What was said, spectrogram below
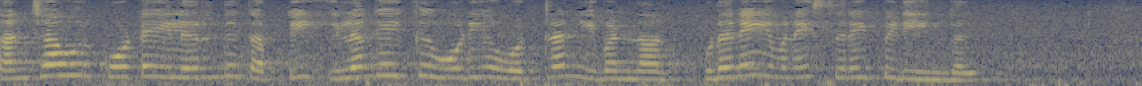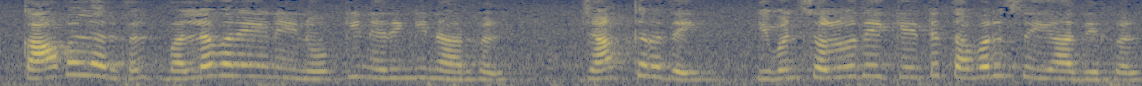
தஞ்சாவூர் கோட்டையிலிருந்து தப்பி இலங்கைக்கு ஓடிய ஒற்றன் இவன்தான். உடனே இவனை சிறைப்பிடியுங்கள். காவலர்கள் வல்லவரையனை நோக்கி நெருங்கினார்கள். ஜாக்கிரதை இவன் சொல்வதை கேட்டு தவறு செய்யாதீர்கள்.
